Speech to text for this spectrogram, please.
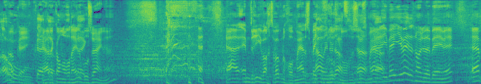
Oh. Okay. Ja, dat kan nog een heleboel kijk. zijn, hè? ja, M3 wachten we ook nog op. Maar ja, dat is een beetje nou, vroeg inderdaad. nog. Dus ja. maar ja, je, weet, je weet het nooit bij BMW. Um,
